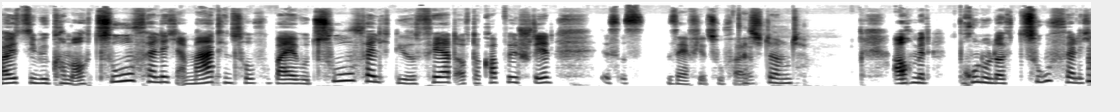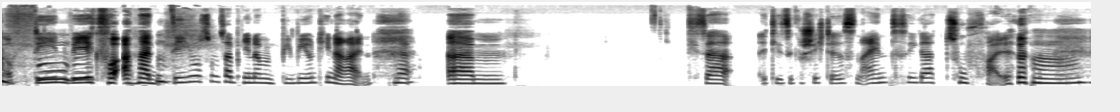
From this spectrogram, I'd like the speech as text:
Holzdiebe kommen auch zufällig am Martinshof vorbei, wo zufällig dieses Pferd auf der Koppel steht. Es ist sehr viel Zufall. Das stimmt. Auch mit Bruno läuft zufällig auf den Weg, wo Amadeus und Sabrina mit Bibi und Tina reiten. Ja. Ähm, dieser, diese Geschichte ist ein einziger Zufall. Mhm.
